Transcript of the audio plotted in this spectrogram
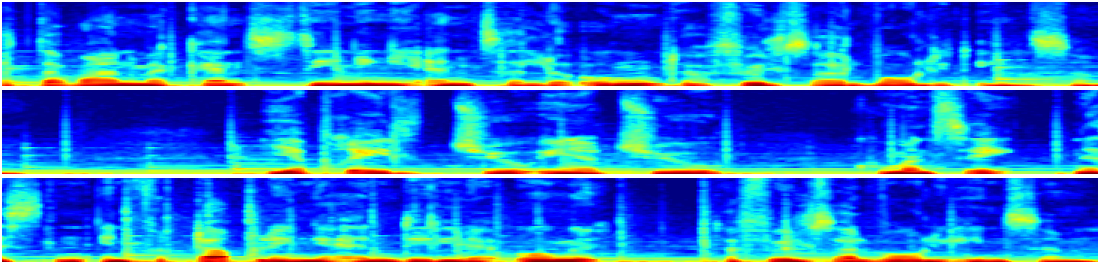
at der var en markant stigning i antallet af unge, der følte sig alvorligt ensomme. I april 2021 kunne man se næsten en fordobling af andelen af unge, der følte sig alvorligt ensomme.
